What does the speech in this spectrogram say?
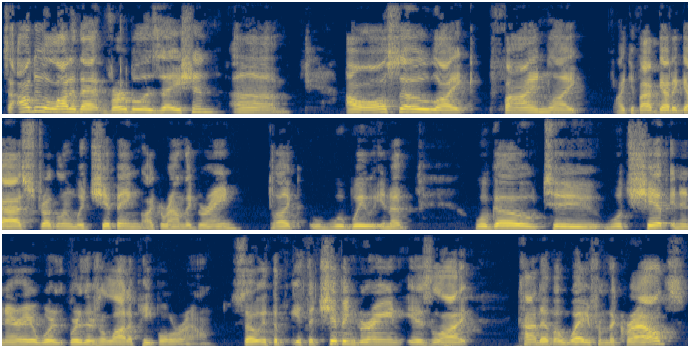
so i'll do a lot of that verbalization. Um i'll also like find like like if i've got a guy struggling with chipping like around the green like we you know we'll go to we'll chip in an area where where there's a lot of people around. So if the if the chipping green is like kind of away from the crowds,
